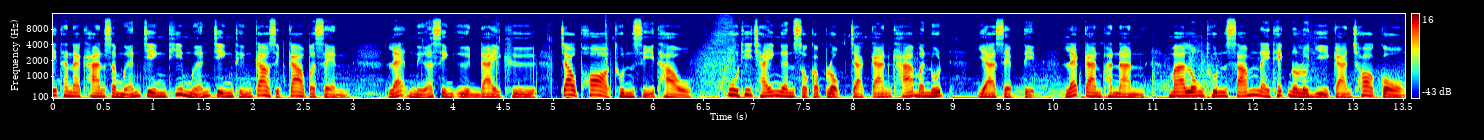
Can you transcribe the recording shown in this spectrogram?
ต์ธนาคารเสมือนจริงที่เหมือนจริงถึง 99%และเหนือสิ่งอื่นใดคือ เจ้าพ่อทุนสีเทา ผู้ที่ใช้เงินสกปรกจากการค้ามนุษย์ ยาเสพติด และการพนัน มาลงทุนซ้ำในเทคโนโลยีการช่อโกง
